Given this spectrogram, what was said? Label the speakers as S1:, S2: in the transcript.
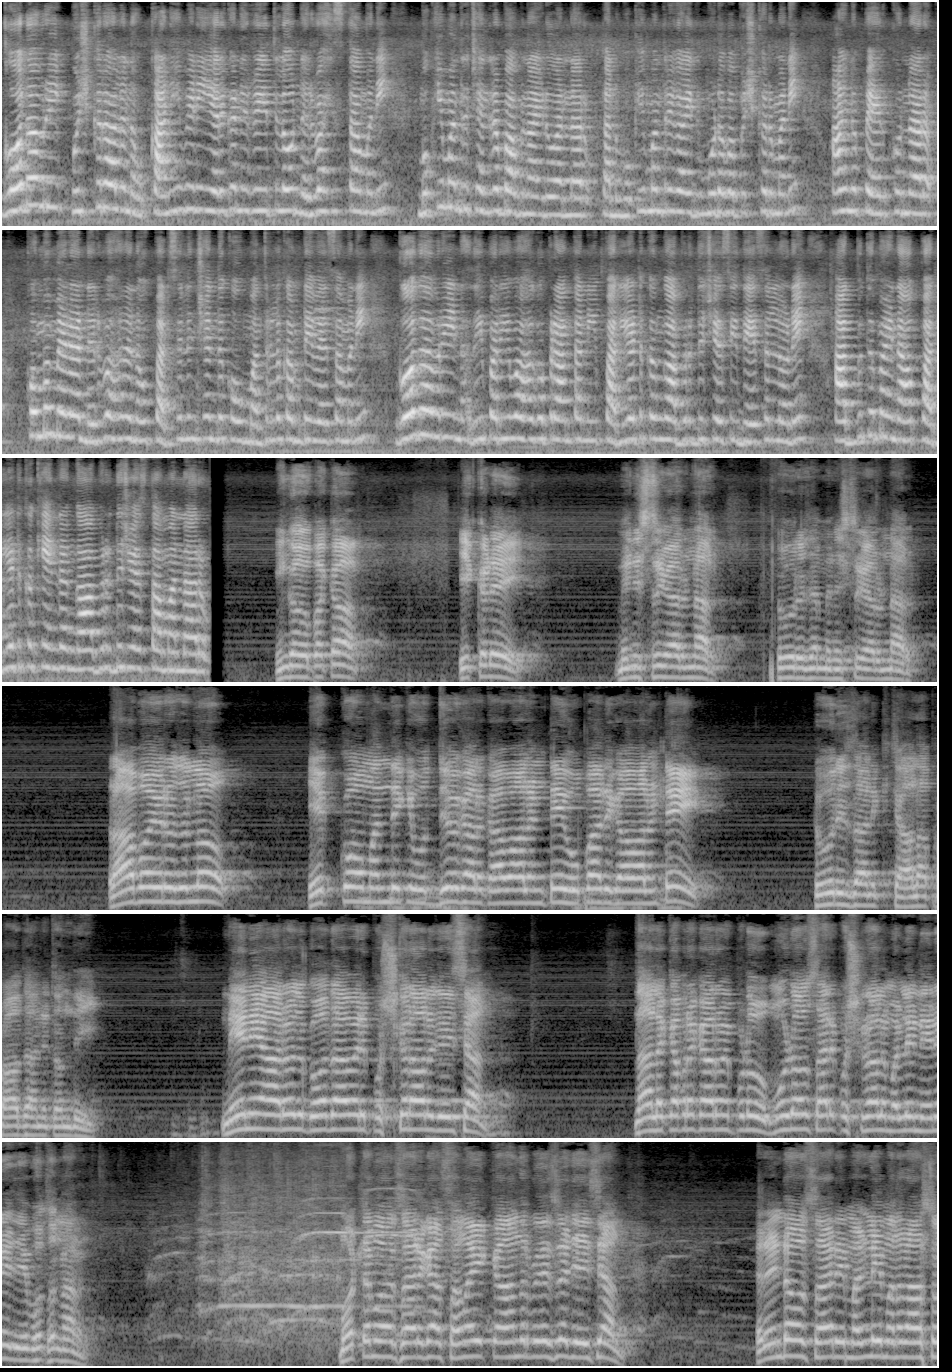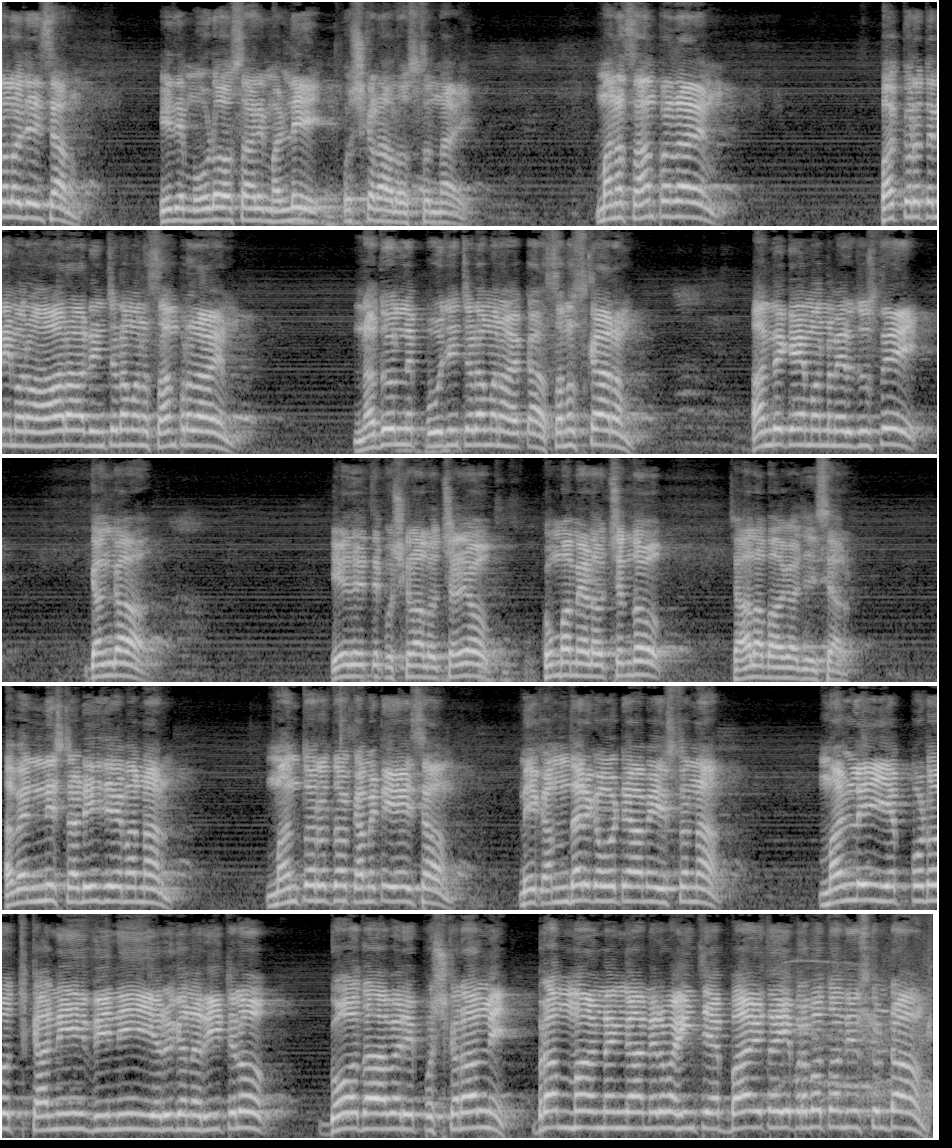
S1: గోదావరి పుష్కరాలను కనీవిని ఎరగని రీతిలో నిర్వహిస్తామని ముఖ్యమంత్రి చంద్రబాబు నాయుడు అన్నారు. తను ముఖ్యమంత్రిగా ఇది మూడవ పుష్కరమని ఆయన పేర్కొన్నారు. కుంభమేళా నిర్వహణను పరిశీలించేందుకు మంత్రుల కమిటీ వేశామని గోదావరి నదీ పరివాహక ప్రాంతాన్ని పర్యాటకంగా అభివృద్ధి చేసి దేశంలోనే అద్భుతమైన పర్యాటక కేంద్రంగా అభివృద్ధి చేస్తామన్నారు.
S2: ఇంకో పక్క ఇక్కడే మినిస్టర్ గారు ఉన్నారు టూరిజం మినిస్టర్ గారు ఉన్నారు రాబోయే రోజుల్లో ఎక్కువ మందికి ఉద్యోగాలు కావాలంటే ఉపాధి కావాలంటే టూరిజానికి చాలా ప్రాధాన్యత ఉంది. నేనే ఆ రోజు గోదావరి పుష్కరాలు చేశాను. నా లెక్క ప్రకారం ఇప్పుడు మూడోసారి పుష్కరాలు మళ్ళీ నేనే చేయబోతున్నాను. మొట్టమొదటిసారిగా సమైక్య ఆంధ్రప్రదేశ్లో చేశాను. రెండవసారి మళ్ళీ మన రాష్ట్రంలో చేశాను. ఇది మూడవసారి మళ్ళీ పుష్కరాలు వస్తున్నాయి. మన సాంప్రదాయం ప్రకృతిని మనం ఆరాధించడం మన సాంప్రదాయం నదుల్ని పూజించడం మన యొక్క సంస్కారం. అందుకే మొన్న మీరు చూస్తే గంగా ఏదైతే పుష్కరాలు వచ్చాయో కుంభమేళ వచ్చిందో చాలా బాగా చేశారు. అవన్నీ స్టడీ చేయమన్నాను. మంత్రులతో కమిటీ వేశాం. మీకు అందరికి ఒకటి ఆమె ఇస్తున్నా. మళ్ళీ ఎప్పుడు కని విని ఎరుగన రీతిలో గోదావరి పుష్కరాల్ని బ్రహ్మాండంగా నిర్వహించే బాధ్యత ఈ ప్రభుత్వం తీసుకుంటాం.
